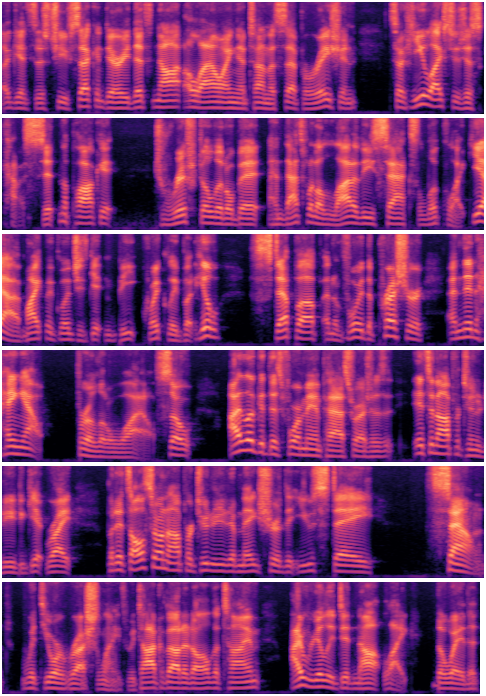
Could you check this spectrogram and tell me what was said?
against this chief secondary that's not allowing a ton of separation. So he likes to just kind of sit in the pocket, drift a little bit, and that's what a lot of these sacks look like. Yeah, Mike McGlinchey is getting beat quickly, but he'll step up and avoid the pressure, and then hang out for a little while. So I look at this four man pass rush as it's an opportunity to get right, but it's also an opportunity to make sure that you stay sound with your rush length. We talk about it all the time. I really did not like the way that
